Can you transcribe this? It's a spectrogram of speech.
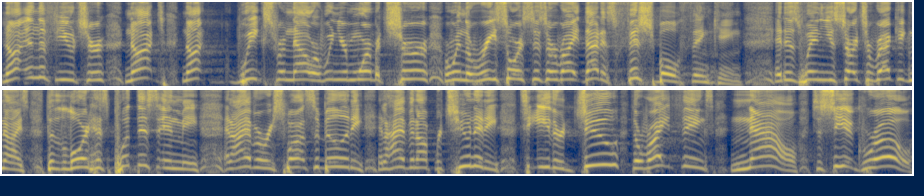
Not in the future, not, not weeks from now or when you're more mature or when the resources are right. That is fishbowl thinking. It is when you start to recognize that the Lord has put this in me and I have a responsibility and I have an opportunity to either do the right things now to see it grow,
